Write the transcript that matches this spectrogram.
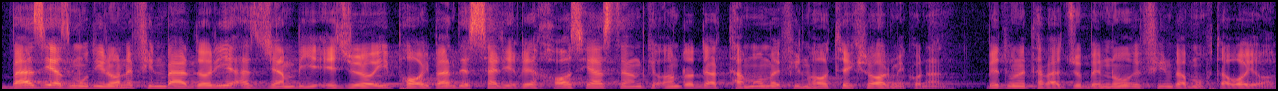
بعضی از مدیران فیلمبرداری از جنبه اجرایی پایبند سلیقه خاصی هستند که آن را در تمام فیلم ها تکرار می کنند بدون توجه به نوع فیلم و محتوای آن.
